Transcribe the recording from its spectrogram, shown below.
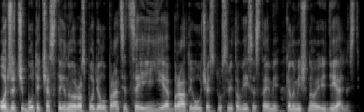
Отже, бути частиною розподілу праці це і є брати участь у світовій системі економічної діяльності.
